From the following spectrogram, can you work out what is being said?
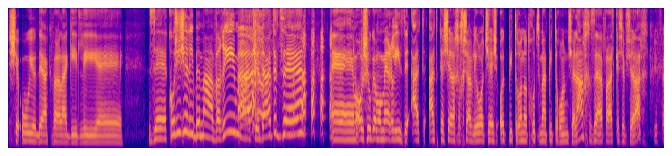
שהוא יודע כבר להגיד לי, אה, זה הקושי שלי במעברים, את יודעת את זה? אה, או שהוא גם אומר לי, זה את, את קשה לך עכשיו לראות שיש עוד פתרונות חוץ מהפתרון שלך, זה ההפרעת קשב שלך. יפה.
